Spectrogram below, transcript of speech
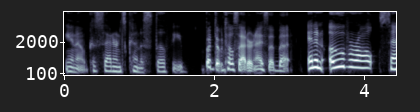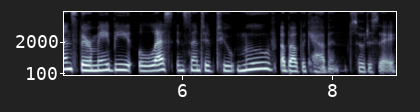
you know, because Saturn's kind of stuffy. But don't tell Saturn I said that. In an overall sense, there may be less incentive to move about the cabin, so to say,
